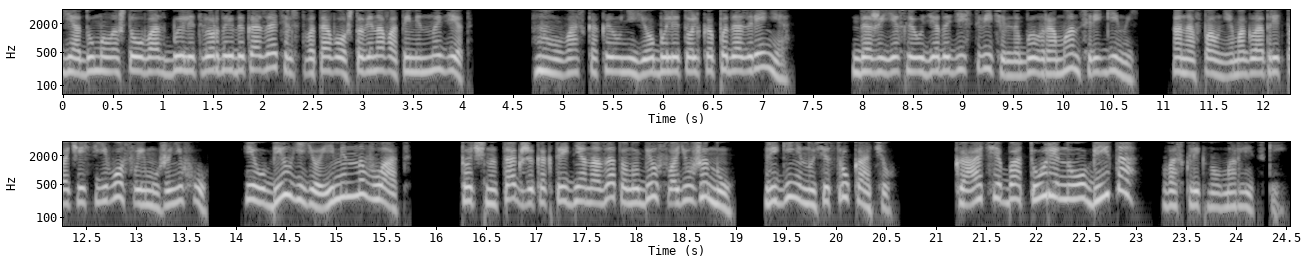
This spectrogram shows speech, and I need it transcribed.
Я думала, что у вас были твердые доказательства того, что виноват именно дед. Но у вас, как и у нее, были только подозрения. Даже если у деда действительно был роман с Региной, она вполне могла предпочесть его своему жениху. И убил ее именно Влад. Точно так же, как три дня назад он убил свою жену, Регинину сестру Катю. «Катя Батурина убита?» — воскликнул Марлицкий.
